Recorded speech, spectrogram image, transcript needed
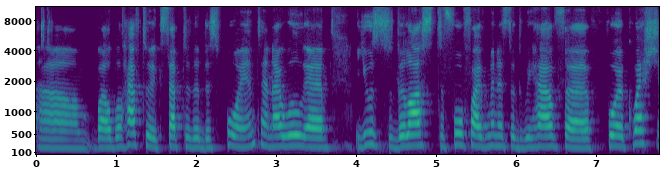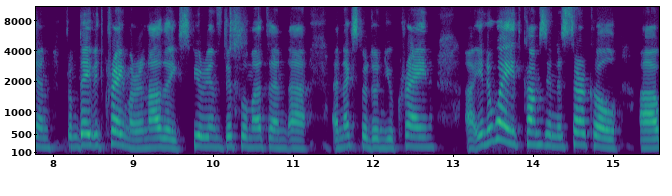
Um, well, we'll have to accept it at this point, and I will uh, use the last four or five minutes that we have uh, for a question from David Kramer, another experienced diplomat and uh, an expert on Ukraine. Uh, in a way, it comes in a circle uh,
